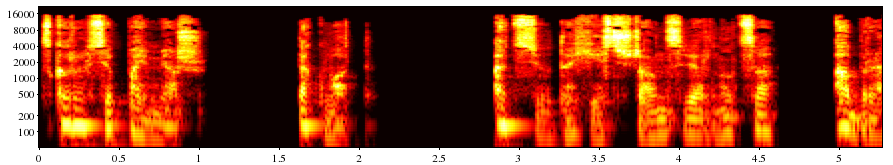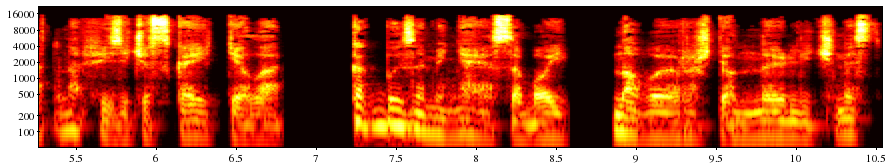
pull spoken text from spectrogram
Скоро все поймешь. Так вот, отсюда есть шанс вернуться обратно в физическое тело, как бы заменяя собой новую рожденную личность,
